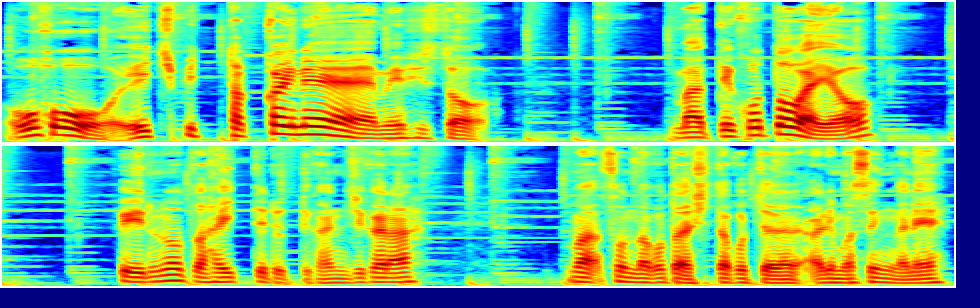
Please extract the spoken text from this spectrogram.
おほ、HP 高いね、メフィスト。まあ、ってことはよ、フェイルノート入ってるって感じかな。まあ、そんなことは知ったことはありませんがね。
